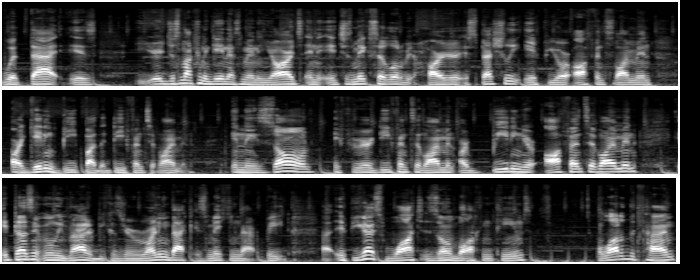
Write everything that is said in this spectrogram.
with that is you're just not going to gain as many yards and it just makes it a little bit harder especially if your offensive linemen are getting beat by the defensive linemen in a zone, if your defensive linemen are beating your offensive linemen, it doesn't really matter because your running back is making that read. Uh, if you guys watch zone blocking teams, a lot of the time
